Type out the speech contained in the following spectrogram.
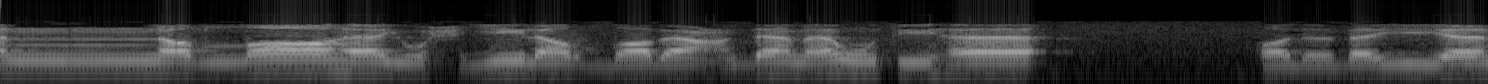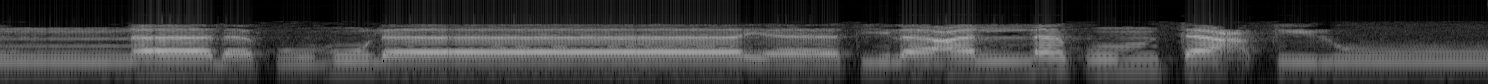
أن الله يحيي الأرض بعد موتها قد بينا لكم الآيات لعلكم تعقلون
